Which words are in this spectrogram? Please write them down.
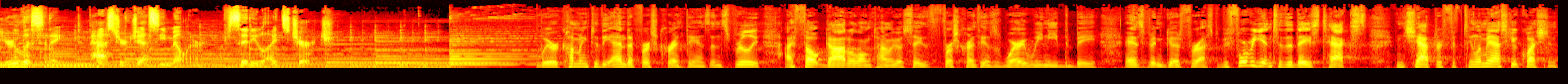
You're listening to Pastor Jesse Miller of City Lights Church. we were coming to the end of 1 Corinthians, and it's really, I felt God a long time ago say 1 Corinthians is where we need to be, and it's been good for us. But before we get into today's text in chapter 15, let me ask you a question.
